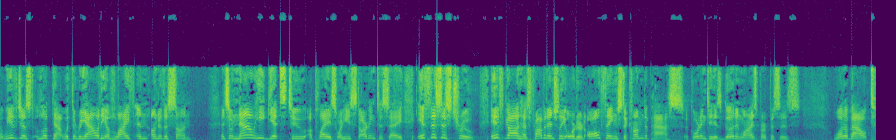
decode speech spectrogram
that we've just looked at with the reality of life and under the sun. And so now he gets to a place where he's starting to say, if this is true, if God has providentially ordered all things to come to pass according to his good and wise purposes, what about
